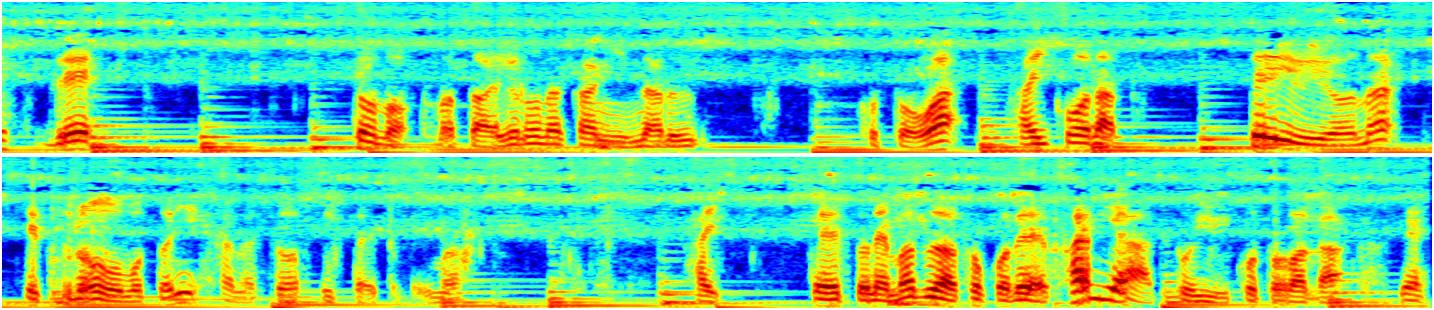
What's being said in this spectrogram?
ースで人の、または世の中になることは最高だっていうような結論をもとに話をしていきたいと思います。はい。えっ、ー、とね、まずはそこで、ファイヤーという言葉がね、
